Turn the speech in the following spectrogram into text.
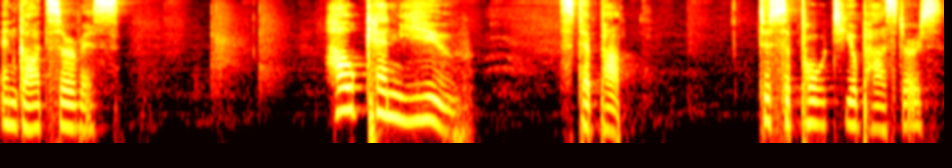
in God's service. How can you step up? To support your pastors.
